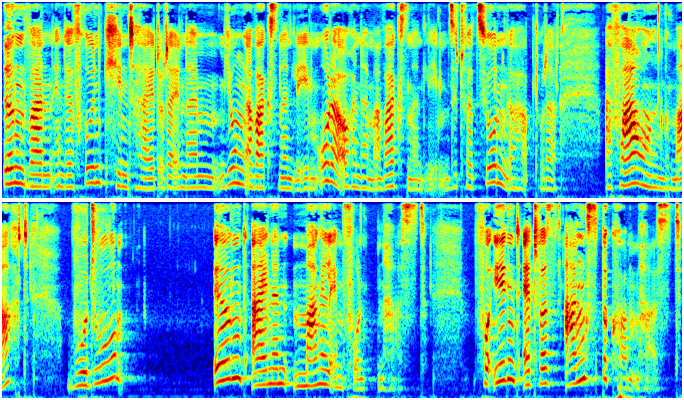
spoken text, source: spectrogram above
irgendwann in der frühen Kindheit oder in deinem jungen Erwachsenenleben oder auch in deinem Erwachsenenleben Situationen gehabt oder Erfahrungen gemacht, wo du irgendeinen Mangel empfunden hast, vor irgendetwas Angst bekommen hast,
